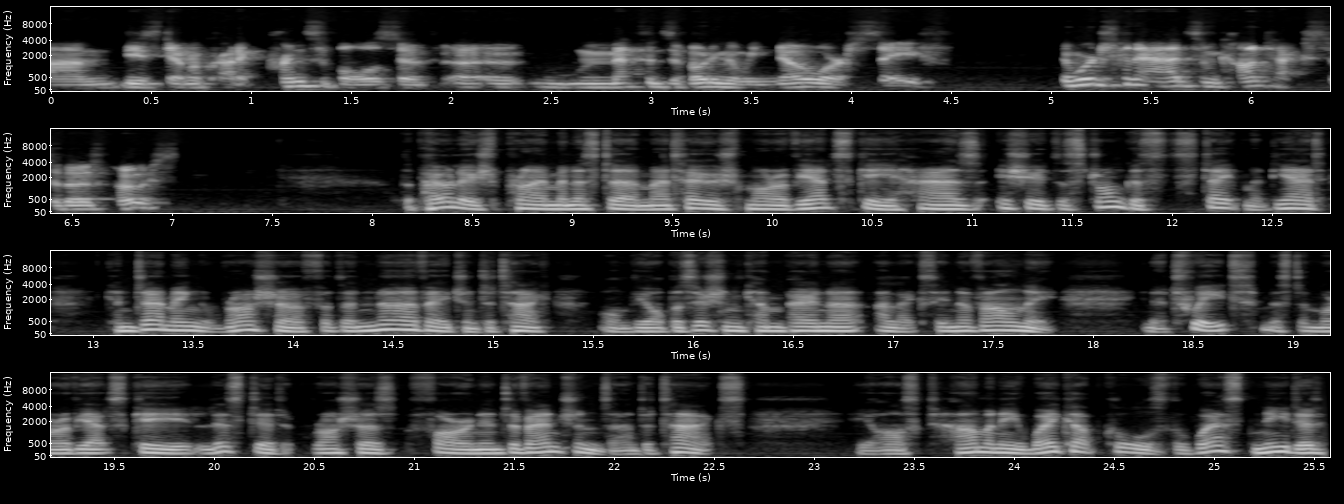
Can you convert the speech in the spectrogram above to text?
um, these democratic principles of uh, methods of voting that we know are safe, then we're just going to add some context to those posts. The Polish Prime Minister Mateusz Morawiecki has issued the strongest statement yet, condemning Russia for the nerve agent attack on the opposition campaigner Alexei Navalny. In a tweet, Mr. Morawiecki listed Russia's foreign interventions and attacks. He asked how many wake up calls the West needed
